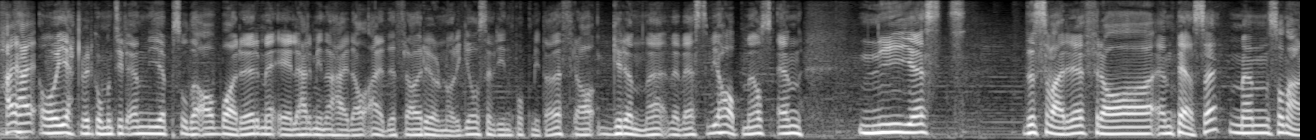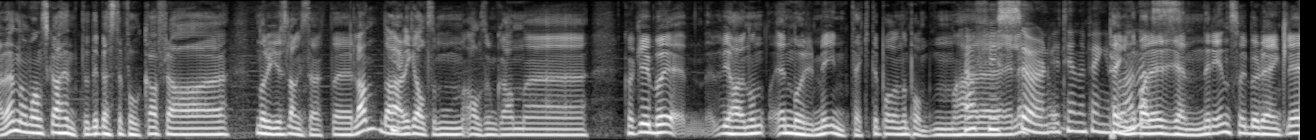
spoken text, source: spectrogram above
Hei, hei, og hjertelig velkommen til en ny episode av Barør med Eli Hermine Heidal Eide fra Rør-Norge og Severin Poppmidteide fra Grønne VVS. Vi har på med oss en ny gjest. Dessverre fra en PC, men sånn er det når man skal hente de beste folka fra Norges langstrakte land. Da er det ikke alle som, alle som kan, uh, kan ikke, Vi har jo noen enorme inntekter på denne ponden her. Ja, fy søren, vi tjener penger Pengene på den. bare renner inn, så vi burde egentlig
